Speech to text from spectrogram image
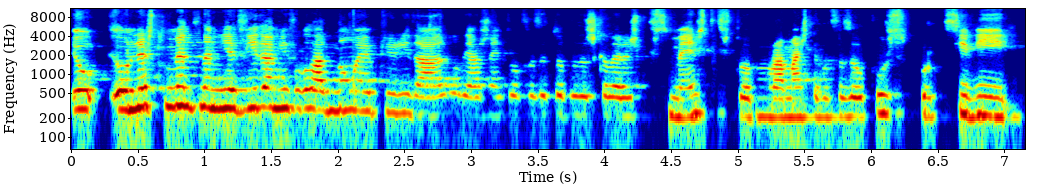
eu, eu neste momento na minha vida a minha faculdade não é a prioridade, aliás nem estou a fazer todas as cadeiras por semestre, estou a demorar mais tempo a fazer o curso porque decidi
